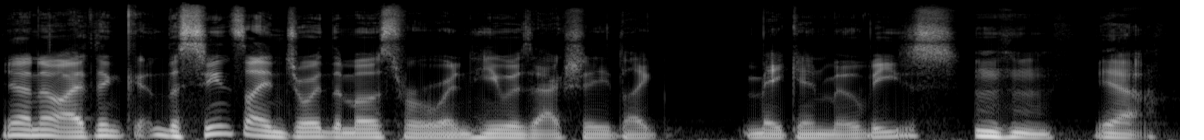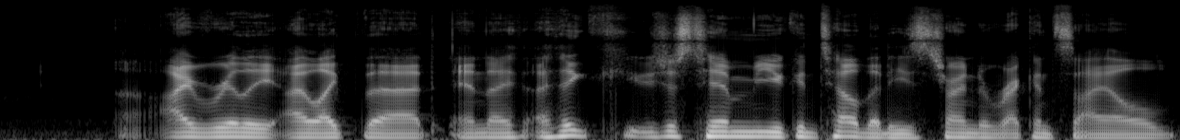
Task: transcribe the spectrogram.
yeah, no, I think the scenes I enjoyed the most were when he was actually like making movies. Mm-hmm. Yeah. Uh, I really I liked that, and I I think just him. You can tell that he's trying to reconcile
